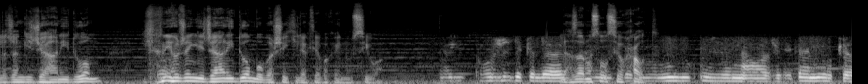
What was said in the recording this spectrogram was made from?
لە جەنگی جیهانی دووەم یعنی جەنگی جیهانی دووەم بۆ بەشێکی لە کتێبەکەی نووسیوە ناوازەکانی و کە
